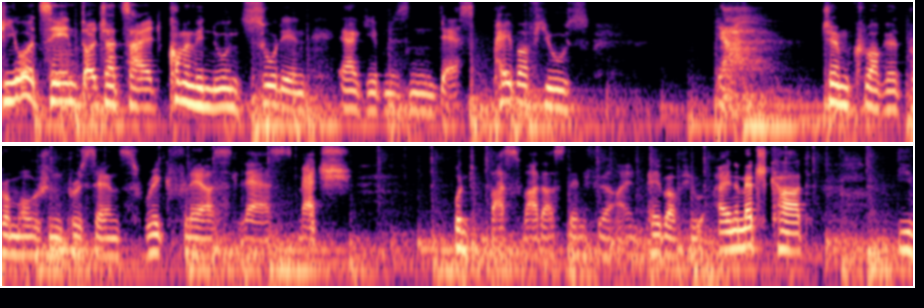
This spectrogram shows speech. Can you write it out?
4.10 Uhr deutscher Zeit kommen wir nun zu den Ergebnissen des Pay-Per-Views. Ja, Jim Crockett Promotion presents Ric Flair's Last Match. Und was war das denn für ein Pay-Per-View? Eine Matchcard, die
